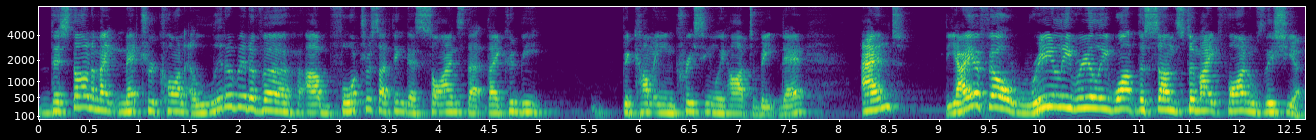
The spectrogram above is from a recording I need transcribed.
they're starting to make Metricon a little bit of a um, fortress. I think there's signs that they could be becoming increasingly hard to beat there. And the AFL really, really want the Suns to make finals this year.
